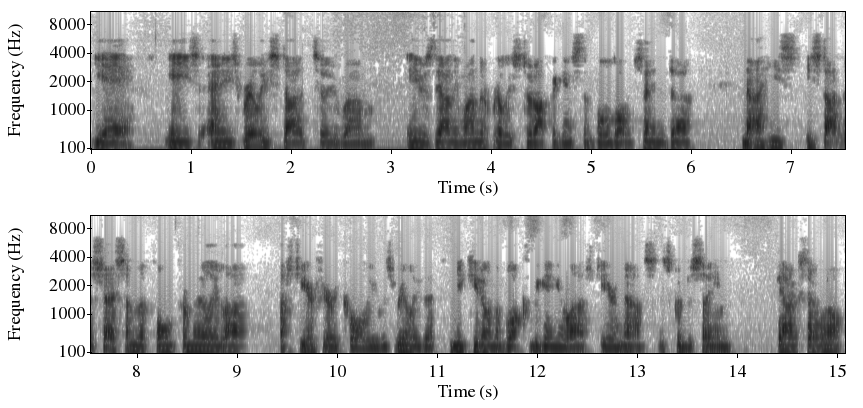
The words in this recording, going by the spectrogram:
yeah, he's and he's really started to. Um, he was the only one that really stood up against the Bulldogs, and uh, he's he's starting to show some of the form from early last, last year. If you recall, he was really the new kid on the block at the beginning of last year, and now it's, it's good to see him going so well.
